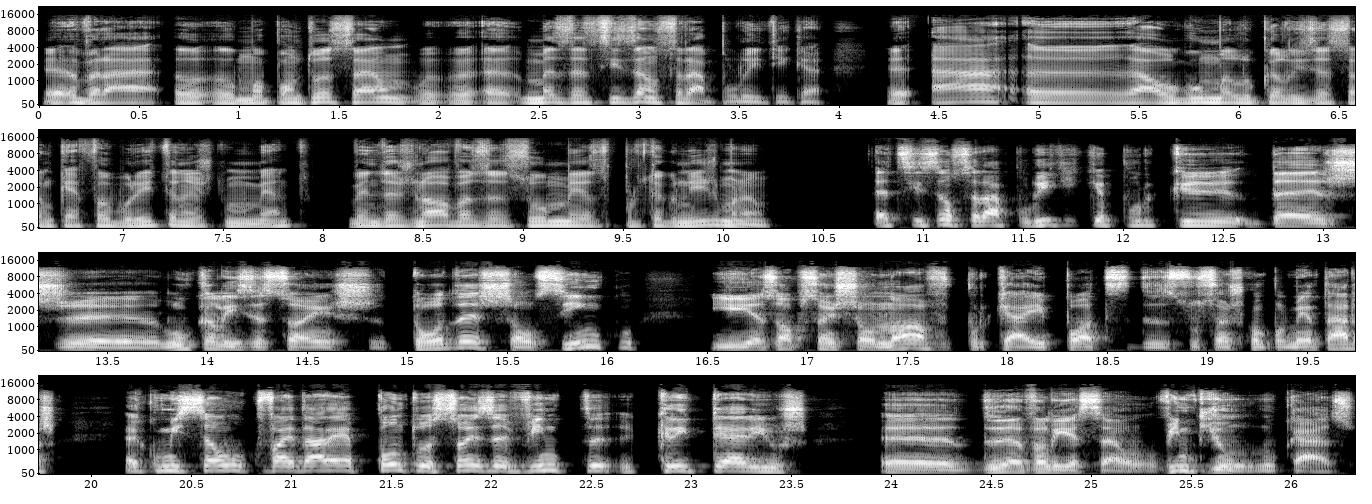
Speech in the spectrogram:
eh, haverá eh, uma pontuação, mas a decisão será política. Há alguma localização que é favorita neste momento? Vendas Novas assume esse protagonismo, não? A decisão será política porque das localizações todas, são cinco, e as opções são nove, porque há hipótese de soluções complementares, a Comissão o que vai dar é pontuações a 20 critérios de avaliação, 21 no caso.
